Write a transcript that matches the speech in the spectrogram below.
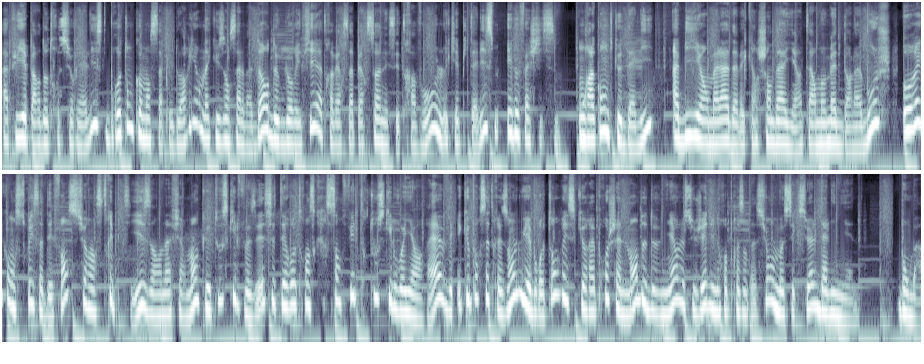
Appuyé par d'autres surréalistes, Breton commence sa plaidoirie en accusant Salvador de glorifier à travers sa personne et ses travaux le capitalisme et le fascisme. On raconte que Dali, habillé en malade avec un chandail et un thermomètre dans la bouche, aurait construit sa défense sur un striptease en affirmant que tout ce qu'il faisait c'était retranscrire sans filtre tout ce qu'il voyait en rêve et que pour cette raison lui et Breton risqueraient prochainement de devenir le sujet d'une représentation homosexuelle dalinienne. Bon bah,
